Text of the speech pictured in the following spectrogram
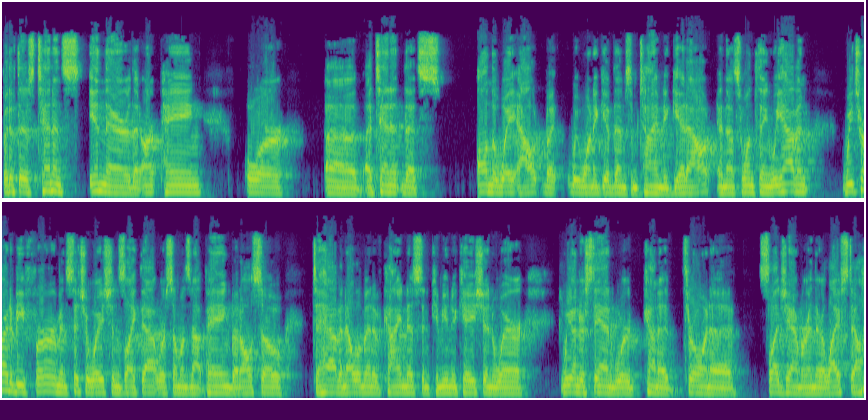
But if there's tenants in there that aren't paying or uh, a tenant that's on the way out, but we want to give them some time to get out. And that's one thing we haven't, we try to be firm in situations like that where someone's not paying, but also to have an element of kindness and communication where we understand we're kind of throwing a sledgehammer in their lifestyle,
